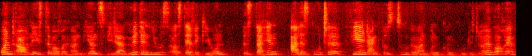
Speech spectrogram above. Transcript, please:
Und auch nächste Woche hören wir uns wieder mit den News aus der Region. Bis dahin, alles Gute, vielen Dank fürs Zuhören und kommt gut durch die neue Woche.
